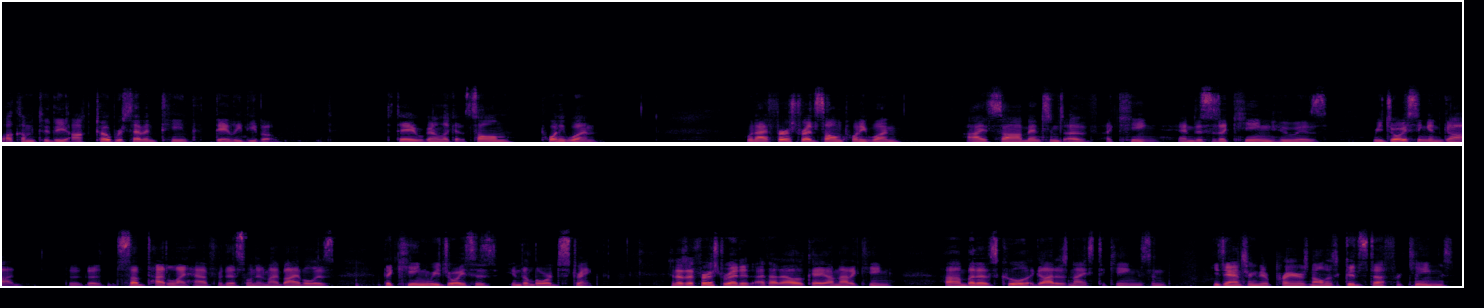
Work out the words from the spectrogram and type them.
Welcome to the October 17th Daily Devo. Today we're going to look at Psalm 21. When I first read Psalm 21, I saw mentions of a king, and this is a king who is rejoicing in God. The, the subtitle I have for this one in my Bible is The King Rejoices in the Lord's Strength. And as I first read it, I thought, oh, okay, I'm not a king. Um, but it's cool that God is nice to kings and he's answering their prayers and all this good stuff for kings.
